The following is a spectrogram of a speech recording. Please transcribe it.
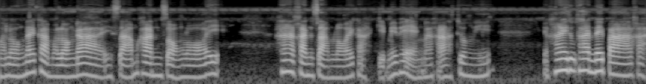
มาลองได้ค่ะมาลองได้สามคันสองร้อยห้าคันสามร้อยค่ะ เก็บไม่แพงนะคะ ช่วงนี้ อยากให้ทุกท่านได้ปลาค่ะ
